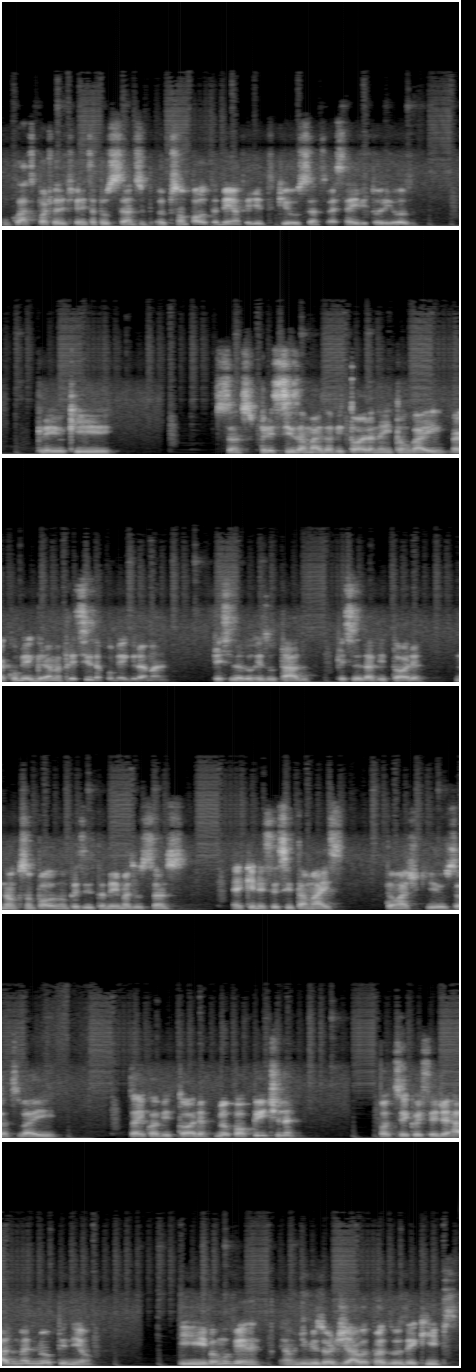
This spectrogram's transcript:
o clássico pode fazer diferença para o Santos e para o São Paulo também. Eu acredito que o Santos vai sair vitorioso. Creio que Santos precisa mais da vitória, né? Então vai, vai comer grama, precisa comer grama, né? Precisa do resultado, precisa da vitória. Não que o São Paulo não precise também, mas o Santos é quem necessita mais. Então acho que o Santos vai sair com a vitória. Meu palpite, né? Pode ser que eu esteja errado, mas é minha opinião. E vamos ver, né? É um divisor de água para as duas equipes.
